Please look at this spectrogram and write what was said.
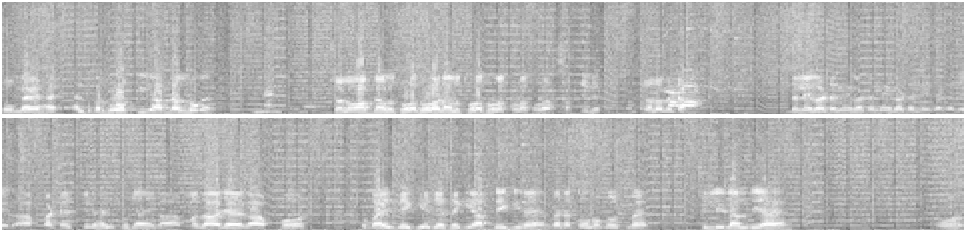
तो मैं हेल्प कर दूँ आपकी? आप डाल लोगे? चलो आप डालो थोड़ा थोड़ा डालो थोड़ा थोड़ा थोड़ा थोड़ा सब जगह। चलो बेटा। डलेगा डलेगा डलेगा डलेगा डलेगा। आपका टेस्ट इनहेंस हो जाएगा मज़ा आ जाएगा आपको। तो गाइस देखिए, जैसे कि आप देख ही रहे हैं, मैंने दोनों को उसमें चिल्ली डाल दिया है। और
